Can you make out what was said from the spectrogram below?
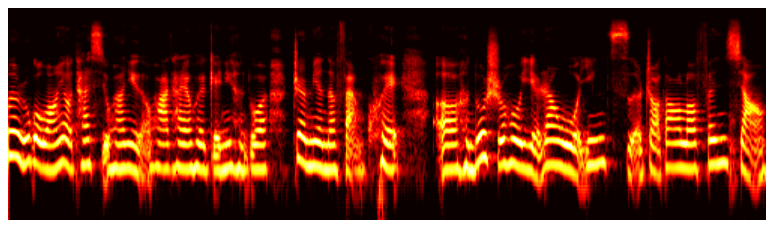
为如果网友他喜欢你的话，他也会给你很多正面的反馈，呃，很多时候也让我因此找到了分享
